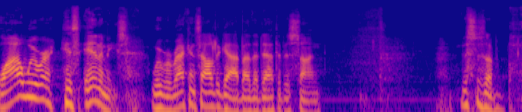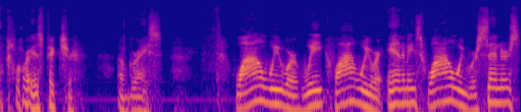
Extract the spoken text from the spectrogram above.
While we were his enemies, we were reconciled to God by the death of his son. This is a glorious picture of grace. While we were weak, while we were enemies, while we were sinners,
